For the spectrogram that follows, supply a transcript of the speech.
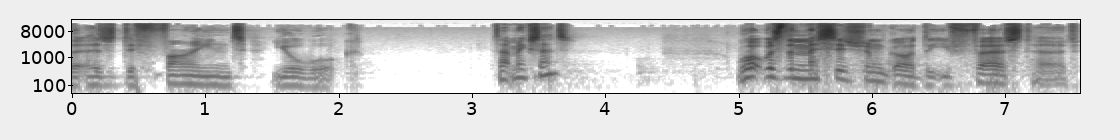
that has defined your walk? Does that make sense? What was the message from God that you first heard?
